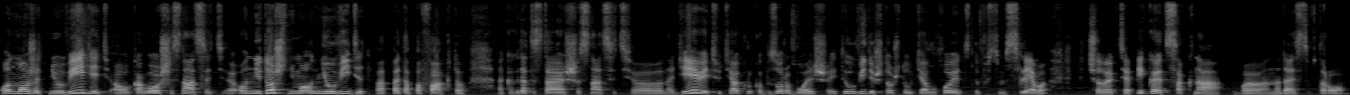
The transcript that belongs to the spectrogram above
он может не увидеть, а у кого 16, э, он не то, что не, он не увидит, это по факту, а когда ты ставишь 16 э, на 9, у тебя круг обзора больше, и ты увидишь то, что у тебя выходит, допустим, слева. Человек тебя пикает с окна в, на Дайсе втором.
